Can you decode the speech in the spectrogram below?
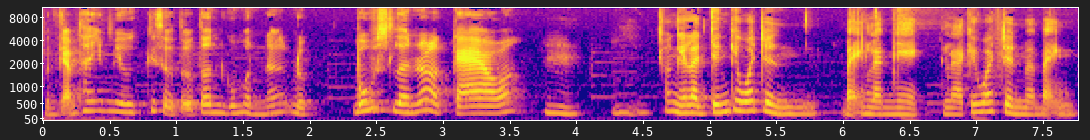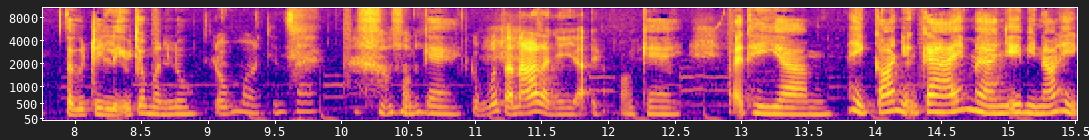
Mình cảm thấy giống như cái sự tự tin của mình nó được boost lên rất là cao á. Ừ. ừ, có nghĩa là chính cái quá trình bạn làm nhạc là cái quá trình mà bạn tự trị liệu cho mình luôn. Đúng rồi chính xác. Ok. Cũng có thể nói là như vậy. Ok. Vậy thì um, thì có những cái mà như Evie nói thì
